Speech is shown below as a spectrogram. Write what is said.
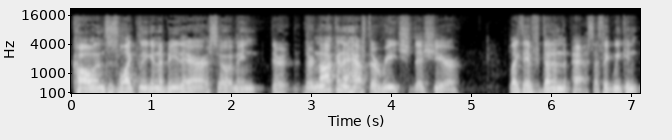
Collins is likely going to be there. So I mean, they're they're not going to have to reach this year like they've done in the past. I think we can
